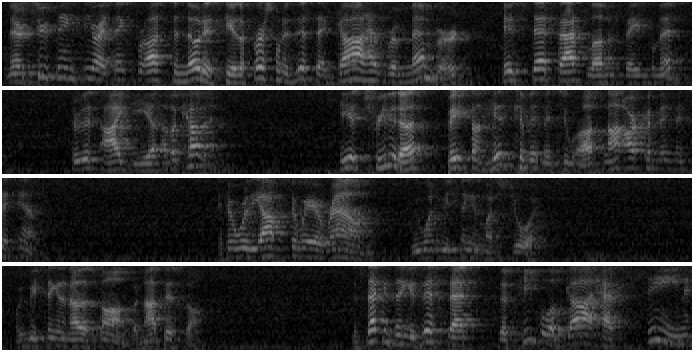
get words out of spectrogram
And there are two things here I think for us to notice here. The first one is this that God has remembered his steadfast love and faithfulness through this idea of a covenant. He has treated us based on his commitment to us, not our commitment to him. If it were the opposite way around, we wouldn't be singing much joy. We'd be singing another song, but not this song. The second thing is this that the people of God have seen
